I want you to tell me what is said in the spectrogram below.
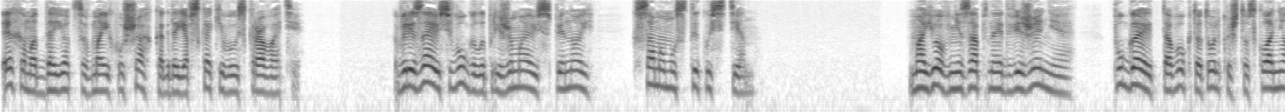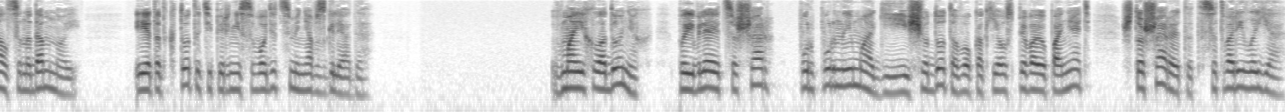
эхом отдаётся в моих ушах, когда я вскакиваю с кровати. Врезаюсь в угол и прижимаюсь спиной к самому стыку стен — Мое внезапное движение пугает того, кто только что склонялся надо мной, и этот кто-то теперь не сводит с меня взгляда. В моих ладонях появляется шар пурпурной магии еще до того, как я успеваю понять, что шар этот сотворила я.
